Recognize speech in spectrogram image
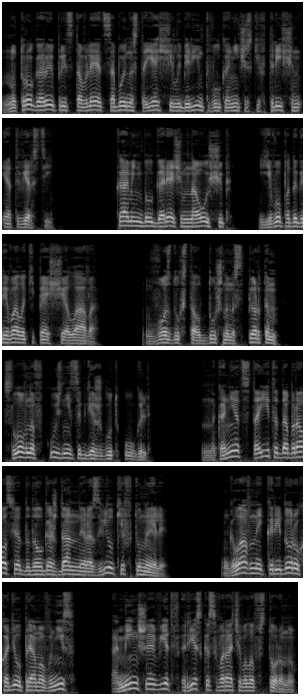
нутро горы представляет собой настоящий лабиринт вулканических трещин и отверстий. Камень был горячим на ощупь, его подогревала кипящая лава. Воздух стал душным и спертым, словно в кузнице, где жгут уголь. Наконец, Таита добрался до долгожданной развилки в туннеле. Главный коридор уходил прямо вниз, а меньшая ветвь резко сворачивала в сторону.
